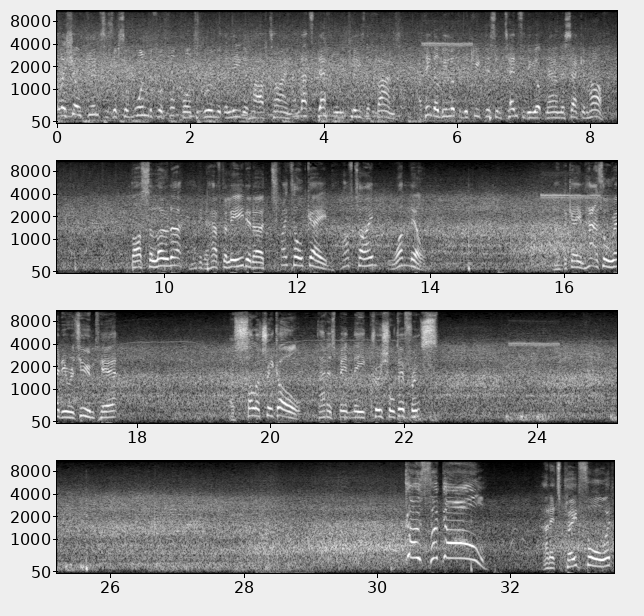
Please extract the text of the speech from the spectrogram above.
Well, they showed glimpses of some wonderful football to Groom with the lead at half-time, and that's definitely pleased the fans. I think they'll be looking to keep this intensity up now in the second half. Barcelona having to have the lead in a tight old game. Half-time, 1-0. And the game has already resumed here. A solitary goal, that has been the crucial difference. Goes for goal! And it's played forward.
